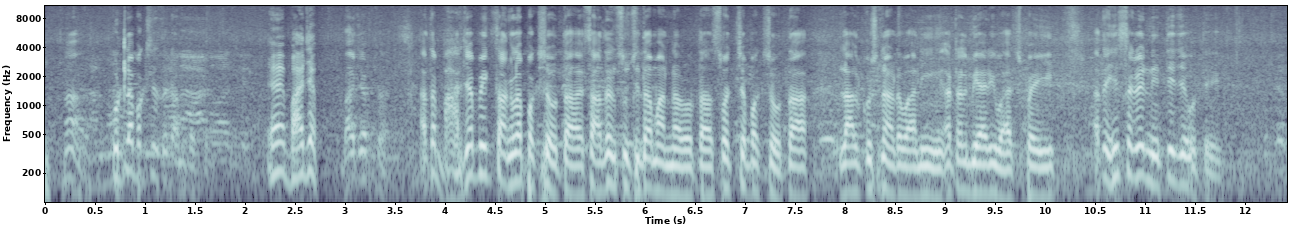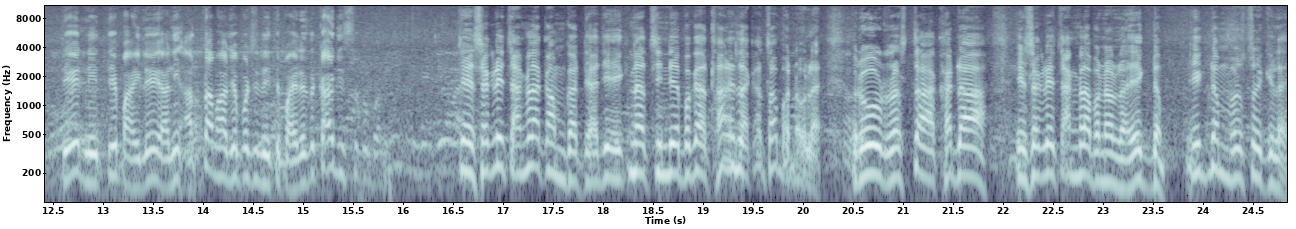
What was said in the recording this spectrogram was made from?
हां. कुठल्या पक्षाचं काम करतो भाजप. भाजपचं. आता भाजप एक चांगला पक्ष होता. साधन सुचिता मानणार होता स्वच्छ पक्ष होता. लालकृष्ण अडवाणी अटल बिहारी वाजपेयी. आता हे सगळे नेते जे होते ते नेते पाहिले आणि आत्ता भाजपचे नेते पाहिले तर काय दिसतं तुम्हाला? ते सगळे चांगला काम करते. आज एकनाथ शिंदे बघा ठाणेला कसा बनवलाय रोड रस्ता खड्डा हे सगळे चांगला बनवला एकदम एकदम मस्त केलाय.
